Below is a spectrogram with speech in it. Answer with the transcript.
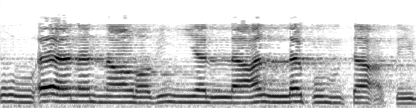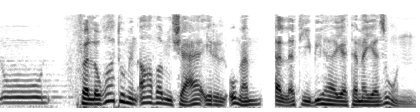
قرآنا عربيا لعلكم تعقلون فاللغات من أعظم شعائر الأمم التي بها يتميزون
